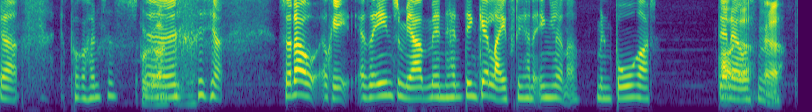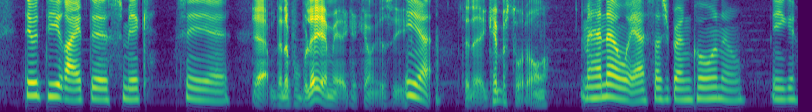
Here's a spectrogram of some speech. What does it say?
ja. Pocahontas. Pocahontas, Øh, ja. Så er der jo, okay, altså en som jeg, men han, den gælder ikke, fordi han er englænder, men Borat, den Åh, er jo ja, sådan, Ja. det er jo direkte uh, smæk til, uh, ja, men den er populær i Amerika, kan man jo sige. ja. Den er kæmpestor derovre. Men han er jo, ja, Sacha Baron Cohen er jo ikke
